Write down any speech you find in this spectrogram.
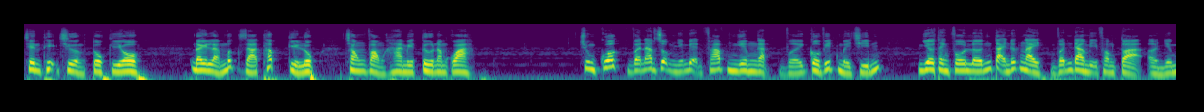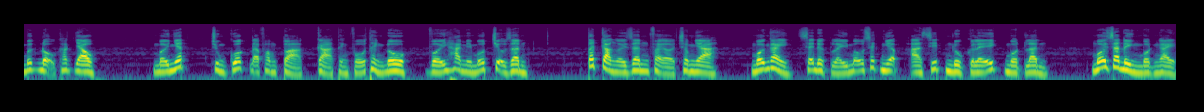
trên thị trường Tokyo. Đây là mức giá thấp kỷ lục trong vòng 24 năm qua. Trung Quốc vẫn áp dụng những biện pháp nghiêm ngặt với COVID-19. Nhiều thành phố lớn tại nước này vẫn đang bị phong tỏa ở những mức độ khác nhau. Mới nhất, Trung Quốc đã phong tỏa cả thành phố Thành Đô với 21 triệu dân. Tất cả người dân phải ở trong nhà mỗi ngày sẽ được lấy mẫu xét nghiệm axit nucleic một lần. Mỗi gia đình một ngày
